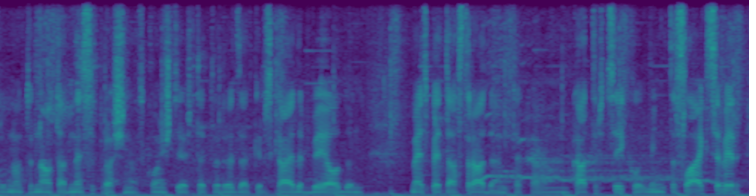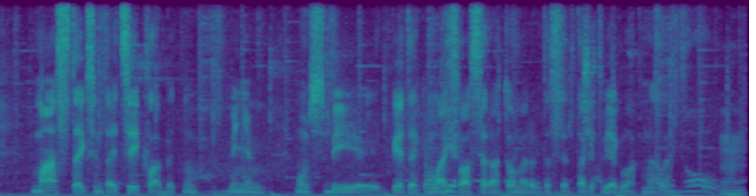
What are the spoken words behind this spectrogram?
ir, nu, tur nav tāda nesaprašanās, ko viņš tieši te tur redzēt, ka ir skaidra bilde, un mēs pie tā strādājam. Tā kā, katru ciklu, viņa, tas laiks jau ir mazs, teiksim, tai ciklā, bet nu, viņam mums bija pietiekami laiks vasarā, tomēr tas ir tagad vieglāk mazliet. Mm -hmm.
